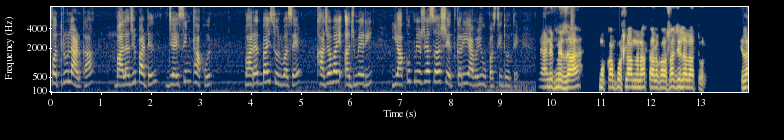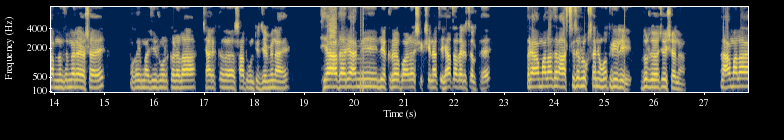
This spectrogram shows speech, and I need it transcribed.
फत्रू लाडका बालाजी पाटील जयसिंग ठाकूर भारतबाई सुरवसे खाजाबाई अजमेरी याकूब मिर्जासह शेतकरी यावेळी उपस्थित होते. अनिक मिर्झा मुक्काम पोस्ट लांबणा तालुका औसा जिल्हा लातूर. हे लांबणीचा मेरा व्यवसाय आहे. काही माझी रोड कडेला चार एकर सात गुंठी जमीन आहे. ह्या आधारे आम्ही लेकरं बाळ शिक्षणाचे ह्याच आधारे चालतं आहे तर आम्हाला जर अशी जर नुकसानी होत गेली दुर्दैवाच्या विषयानं. तर आम्हाला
